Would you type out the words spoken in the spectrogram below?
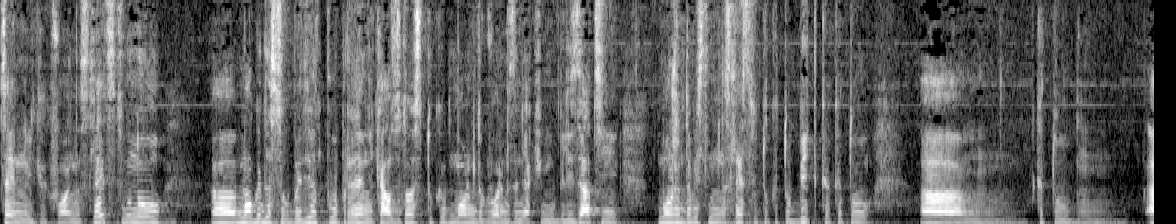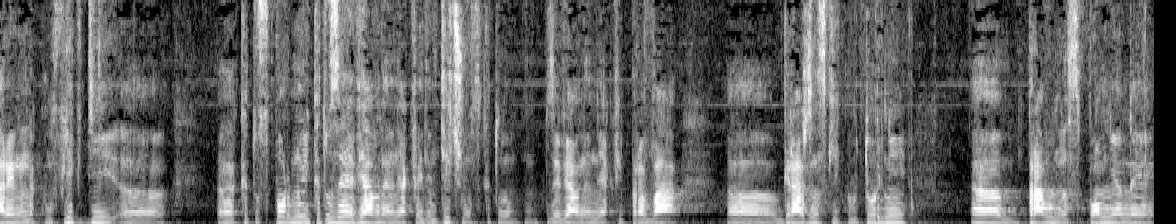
ценно и какво е наследство, но а, могат да се обединят по определени каузи. Тоест тук можем да говорим за някакви мобилизации, можем да мислим наследството като битка, като а, като арена на конфликти, като спор, но и като заявяване на някаква идентичност, като заявяване на някакви права, граждански, културни, право на спомняне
